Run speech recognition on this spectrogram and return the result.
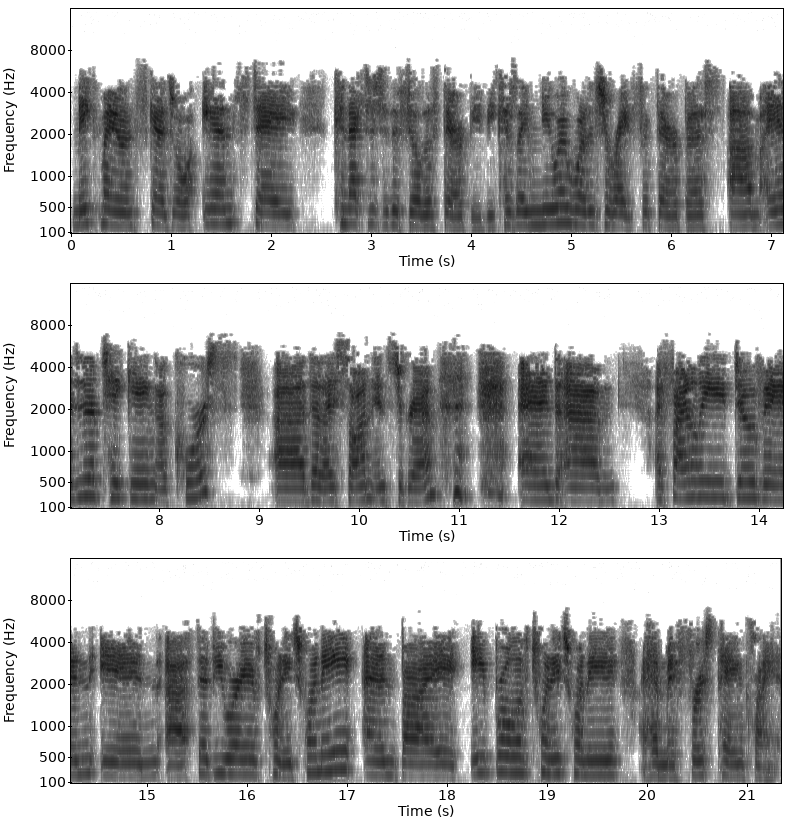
make my own schedule, and stay connected to the field of therapy because I knew I wanted to write for therapists. Um, I ended up taking a course uh, that I saw on Instagram, and um, I finally dove in in uh, February of 2020, and by April of 2020, I had my first paying client.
